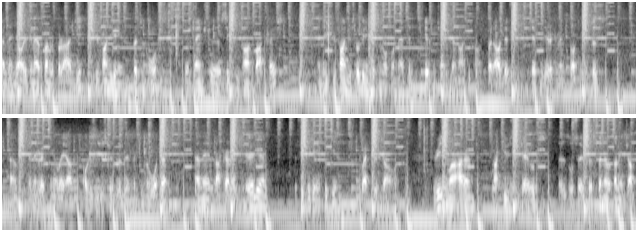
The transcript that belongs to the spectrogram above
and then yeah you can have fun with variety if you find you're getting bitten off then change to a 60 pound bite trace and if you find you're still getting bitten off on that, then definitely change to 90 pounds. But I will definitely, definitely recommend starting with this um, and then working your way up. Obviously, just because of the movement in the water. And then, like I mentioned earlier, the fish are getting picky, whack this guy on. The reason why I don't like using J hooks is also if a spinner or something jump,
